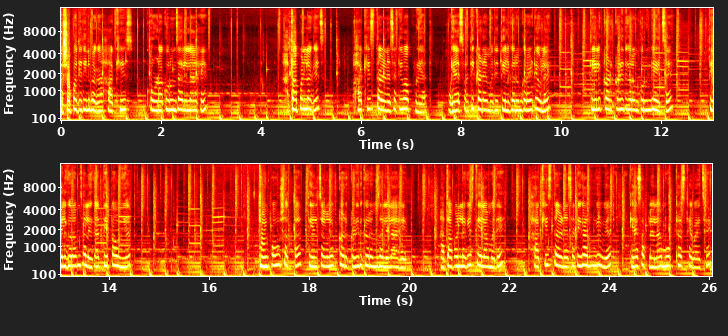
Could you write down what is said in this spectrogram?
अशा पद्धतीने बघा हा खीस कोरडा करून झालेला आहे. आता आपण लगेच हा खीस तळण्यासाठी वापरूयात. गॅसवरती कढाईमध्ये तेल गरम करायला ठेवलंय. तेल कडकडीत गरम करून घ्यायचं आहे तेल गरम झाले का ते पाहूयात. तुम्ही पाहू शकता तेल चांगलं कडकडीत गरम झालेलं आहे. आता आपण लगेच तेलामध्ये हा खीस तळण्यासाठी घालून घेऊयात. गॅस आपल्याला मोठाच ठेवायचा आहे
